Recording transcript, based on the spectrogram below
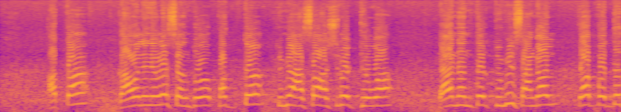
आता गावाला एवढं सांगतो फक्त तुम्ही असा आशीर्वाद ठेवा. त्यानंतर तुम्ही सांगाल त्या पद्धती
